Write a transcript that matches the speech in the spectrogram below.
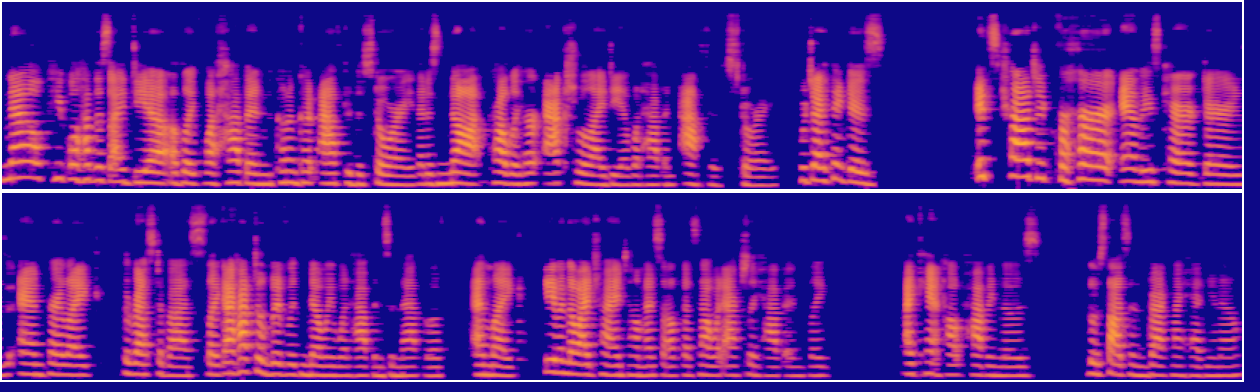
now people have this idea of like what happened, quote unquote, after the story that is not probably her actual idea of what happened after the story, which I think is, it's tragic for her and these characters and for like the rest of us. Like I have to live with knowing what happens in that book. And like, even though I try and tell myself that's not what actually happened, like I can't help having those, those thoughts in the back of my head, you know?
